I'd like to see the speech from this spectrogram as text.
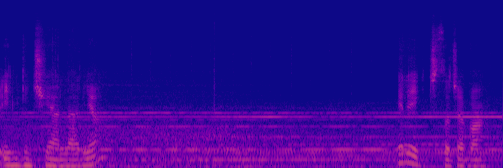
İlginç yerler ya. Nereye gideceğiz acaba?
